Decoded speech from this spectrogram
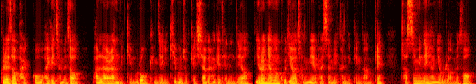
그래서 밝고 활기차면서 발랄한 느낌으로 굉장히 기분 좋게 시작을 하게 되는데요. 이런 향은 곧이어 장미의 발사믹한 느낌과 함께 자스민의 향이 올라오면서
